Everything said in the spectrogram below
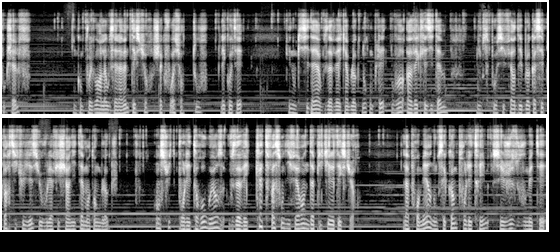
bookshelf. Donc comme vous pouvez le voir là vous avez la même texture chaque fois sur tous les côtés. Et donc ici derrière vous avez avec un bloc non complet, voire avec les items. Donc ça peut aussi faire des blocs assez particuliers si vous voulez afficher un item en tant que bloc. Ensuite pour les drawers, vous avez quatre façons différentes d'appliquer les textures. La première, donc c'est comme pour les trims, c'est juste vous mettez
